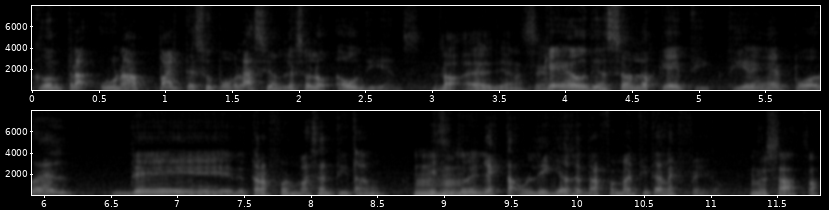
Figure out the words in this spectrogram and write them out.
contra una parte de su población que son los audience. Los aliens, sí. Que audience son los que ti- tienen el poder de, de transformarse en titán. Y si tú le inyectas un líquido se transforma en titanes feos. Exacto.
